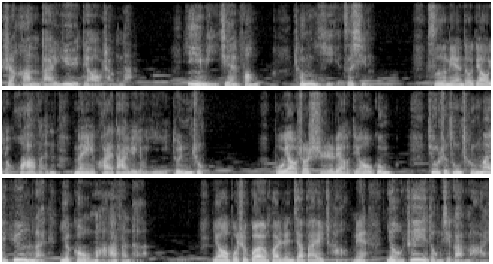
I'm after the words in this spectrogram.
是汉白玉雕成的，一米见方，呈椅子形。四面都雕有花纹，每块大约有一吨重。不要说石料雕工，就是从城外运来也够麻烦的了。要不是官宦人家摆场面，要这东西干嘛呀？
